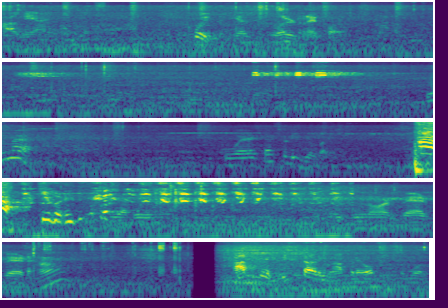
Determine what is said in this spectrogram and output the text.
आ गया है कॉम्प्लेक्स कोई नहीं वर्ल्ड रिकॉर्ड क्या सड़ी गयो भाई નોટ બેડ બેડ હા આટલે પિસ્તાળીમાં આપણે ઓફિસે બોલો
